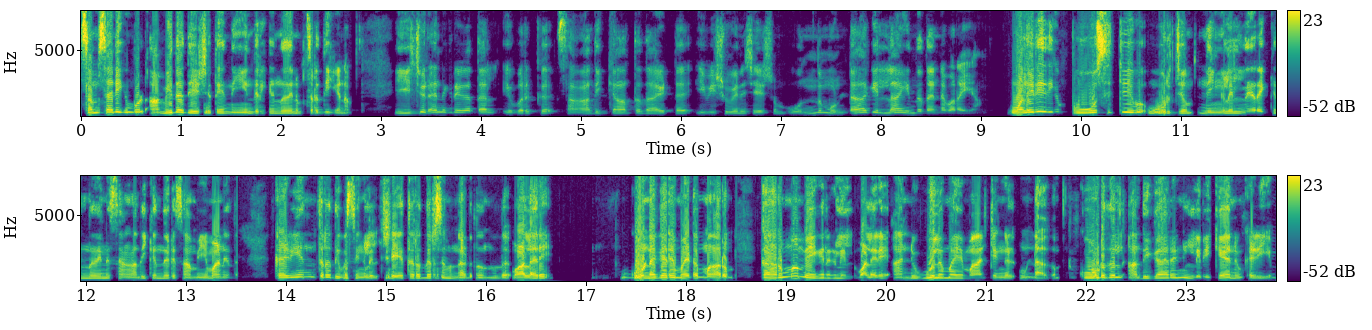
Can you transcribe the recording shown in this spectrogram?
സംസാരിക്കുമ്പോൾ അമിത ദേഷ്യത്തെ നിയന്ത്രിക്കുന്നതിനും ശ്രദ്ധിക്കണം. ഈശ്വരാനുഗ്രഹത്താൽ ഇവർക്ക് സാധിക്കാത്തതായിട്ട് ഈ വിഷുവിന് ശേഷം ഒന്നും ഉണ്ടാകില്ല എന്ന് തന്നെ പറയാം. വളരെയധികം പോസിറ്റീവ് ഊർജം നിങ്ങളിൽ നിറയ്ക്കുന്നതിന് സാധിക്കുന്ന ഒരു സമയമാണിത്. കഴിയുന്നത്ര ദിവസങ്ങളിൽ ക്ഷേത്ര ദർശനം നടത്തുന്നത് വളരെ ഗുണകരമായിട്ട് മാറും. കർമ്മ മേഖലകളിൽ വളരെ അനുകൂലമായ മാറ്റങ്ങൾ ഉണ്ടാകും. കൂടുതൽ അധികാരങ്ങൾ ലഭിക്കാനും കഴിയും.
